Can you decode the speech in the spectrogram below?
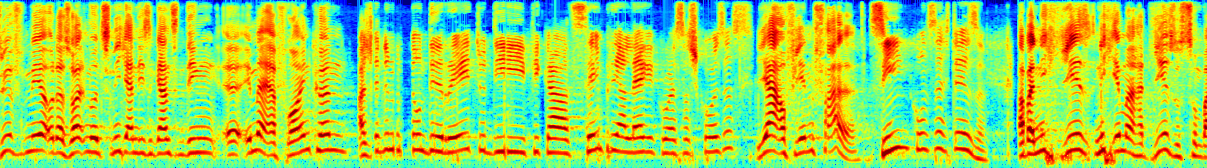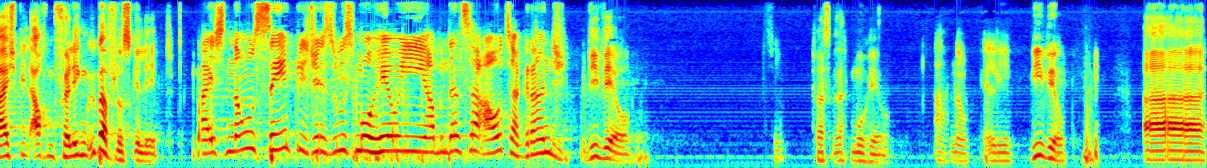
Dürfen wir oder sollten wir uns nicht an diesen ganzen Dingen äh, immer erfreuen können? A gente não tem o direito de ficar sempre alegre com essas coisas? Ja, auf jeden Fall. Sim, com certeza. Aber nicht, Jes nicht immer hat Jesus zum Beispiel auch im völligen Überfluss gelebt. Mas não sempre Jesus morreu em abundância alta, grande. Viveu. Sim. Du hast gesagt, morreu. Ah, não, ele viveu. Äh,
